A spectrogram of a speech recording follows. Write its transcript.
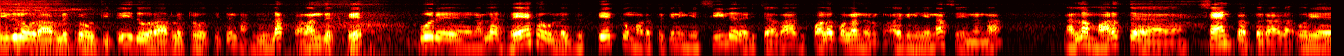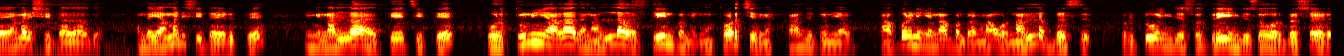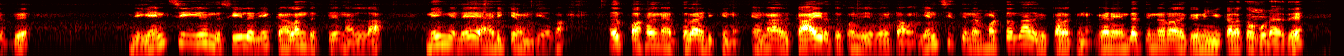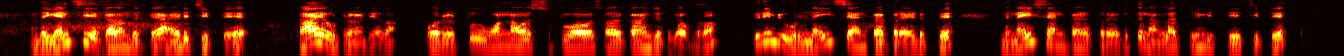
இதில் ஒரு அரை லிட்டர் ஊற்றிட்டு இது ஒரு அரை லிட்டர் ஊற்றிட்டு நல்லா கலந்துட்டு ஒரு நல்ல ரேகை உள்ளது தேக்கு மரத்துக்கு நீங்கள் சீலர் அடித்தாதான் அது பல பலன்னு இருக்கும். அதுக்கு நீங்கள் என்ன செய்யணும்னா நல்லா மரத்தை சாண்ட் பேப்பரால் ஒரு எமரி ஷீட் அதாவது அந்த எமரி ஷீட்டை எடுத்து நீங்கள் நல்லா தேய்ச்சிட்டு ஒரு துணியால் அதை நல்லா க்ளீன் பண்ணிடுங்க. தொடச்சிடுங்க காஞ்ச துணியால். அப்புறம் நீங்கள் என்ன பண்ணுறாங்கன்னா ஒரு நல்ல ப்ரெஷ்ஷு ஒரு டூ இன்ச்சஸோ த்ரீ இன்ச்சஸோ ஒரு ப்ரெஷ்ஷை எடுத்து இந்த என்சியும் இந்த சீலரையும் கலந்துட்டு நல்லா நீங்களே அடிக்க வேண்டியதுதான். அது பகல் நேரத்தில் அடிக்கணும். ஏன்னா அது காயறதுக்கு கொஞ்சம் லேட் ஆகும். என்சி தின்னர் மட்டும்தான் அதுக்கு கலக்கணும். வேறு எந்த தின்னரும் அதுக்கு நீங்கள் கலக்கக்கூடாது. அந்த என்சியை கலந்துட்டு அடிச்சிட்டு காய விட்டுற வேண்டியதுதான். ஒரு two one hours two hours or காய்ஞ்சதுக்கு அப்புறம் திரும்பி ஒரு நைஸ் சாண்ட் பேப்பரை எடுத்து இந்த நைஸ் சாண்ட் பேப்பரை எடுத்து நல்லா திரும்பி தேய்ச்சிட்டு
